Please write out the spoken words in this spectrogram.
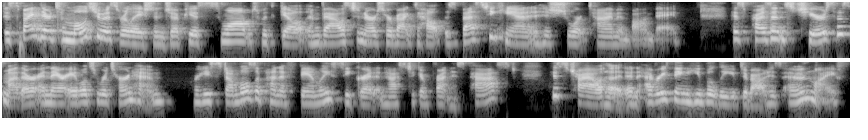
Despite their tumultuous relationship, he is swamped with guilt and vows to nurse her back to health as best he can in his short time in Bombay. His presence cheers his mother, and they are able to return home, where he stumbles upon a family secret and has to confront his past, his childhood, and everything he believed about his own life,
